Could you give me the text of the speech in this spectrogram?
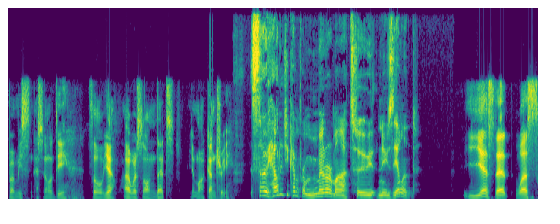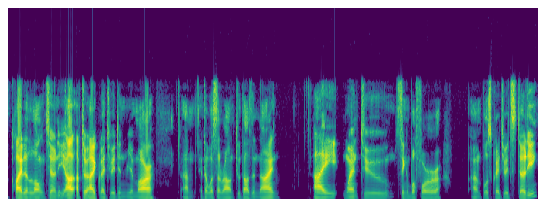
Burmese nationality. So yeah, I was on that Myanmar country. So, how did you come from Miramar to New Zealand? Yes, that was quite a long journey. After I graduated in Myanmar, um, that was around 2009. I went to Singapore for um, postgraduate study,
